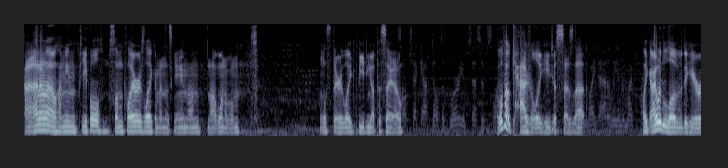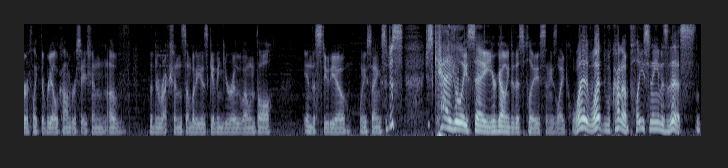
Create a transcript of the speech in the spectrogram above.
I, I don't know. I mean, people, some players like him in this game. I'm not one of them. Unless they're like beating up Haseo. I'll check out Delta Blurry Obsessive I love how casually he just says that. Invite Atoli into my Like, I would love to hear like the real conversation of the direction somebody is giving Yuri Lowenthal in the studio when he's saying, "So just, just casually say you're going to this place," and he's like, "What? What, what kind of place name is this?"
